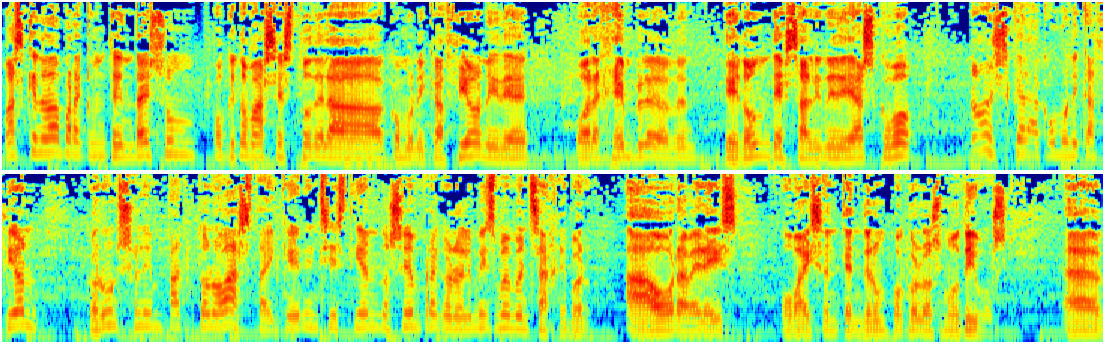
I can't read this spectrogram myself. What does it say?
Más que nada para que entendáis un poquito más esto de la comunicación y de, por ejemplo, de dónde salen ideas como, no, es que la comunicación con un solo impacto no basta, hay que ir insistiendo siempre con el mismo mensaje. Bueno, ahora veréis o vais a entender un poco los motivos. Eh,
